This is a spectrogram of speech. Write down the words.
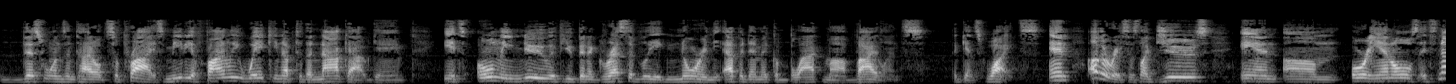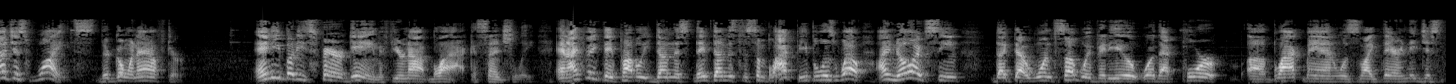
this one's entitled Surprise Media Finally Waking Up to the Knockout Game it's only new if you've been aggressively ignoring the epidemic of black mob violence against whites and other races like Jews and um, Orientals. It's not just whites they're going after. Anybody's fair game if you're not black, essentially. And I think they've probably done this. They've done this to some black people as well. I know I've seen like that one subway video where that poor uh, black man was like there, and they just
